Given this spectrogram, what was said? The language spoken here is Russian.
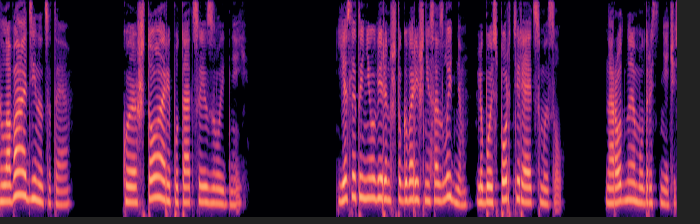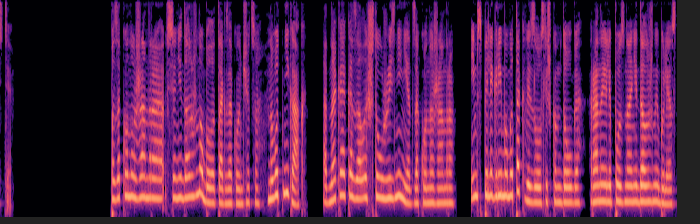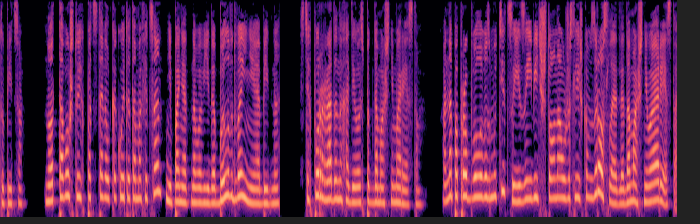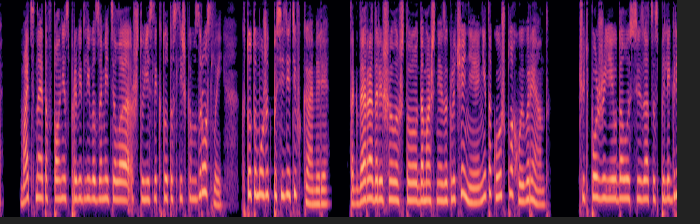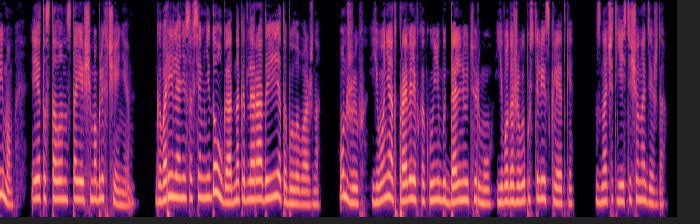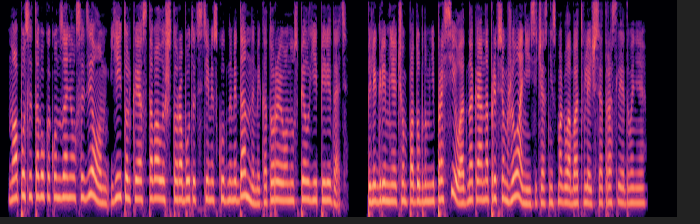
Глава одиннадцатая. Кое-что о репутации злыдней. Если ты не уверен, что говоришь не со злыднем, любой спор теряет смысл. Народная мудрость нечисти. По закону жанра все не должно было так закончиться, но вот никак. Однако оказалось, что у жизни нет закона жанра. Им с Пилигримом и так везло слишком долго, рано или поздно они должны были оступиться. Но от того, что их подставил какой-то там официант непонятного вида, было вдвойне обидно. С тех пор Рада находилась под домашним арестом. Она попробовала возмутиться и заявить, что она уже слишком взрослая для домашнего ареста. Мать на это вполне справедливо заметила, что если кто-то слишком взрослый, кто-то может посидеть и в камере. Тогда Рада решила, что домашнее заключение не такой уж плохой вариант. Чуть позже ей удалось связаться с Пилигримом, и это стало настоящим облегчением. Говорили они совсем недолго, однако для Рады и это было важно. Он жив, его не отправили в какую-нибудь дальнюю тюрьму, его даже выпустили из клетки. Значит, есть еще надежда. Ну а после того, как он занялся делом, ей только и оставалось, что работать с теми скудными данными, которые он успел ей передать. Пилигрим ни о чем подобном не просил, однако она при всем желании сейчас не смогла бы отвлечься от расследования.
